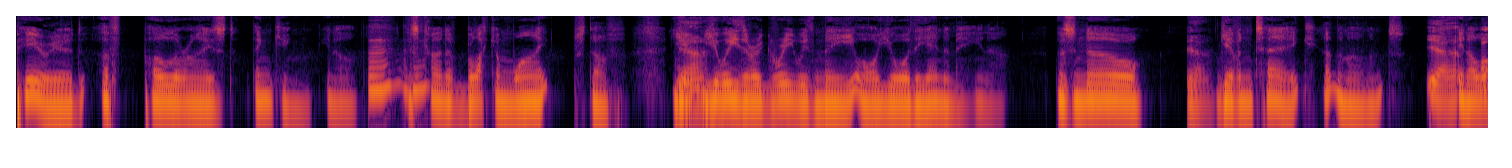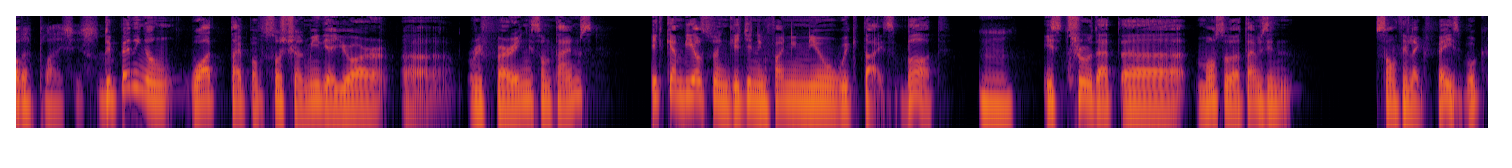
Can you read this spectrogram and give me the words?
period of polarized thinking. You know, this kind of black and white stuff. You Yeah. you either agree with me or you're the enemy. You know, there's no Yeah. give and take at the moment Yeah. in a Well, lot of places. depending on what type of social media you are uh, referring, sometimes it can be also engaging in finding new weak ties. But Mm, it's true that uh, most of the times in something like Facebook,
